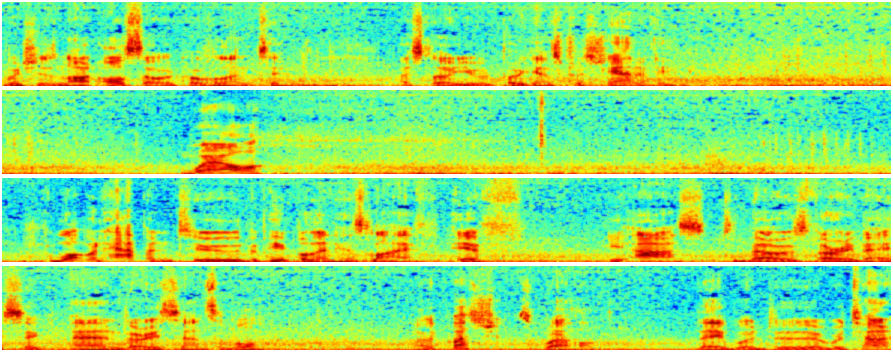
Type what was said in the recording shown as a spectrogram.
which is not also equivalent to a slur you would put against Christianity? Well, what would happen to the people in his life if he asked those very basic and very sensible uh, questions? Well, they would uh, return,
